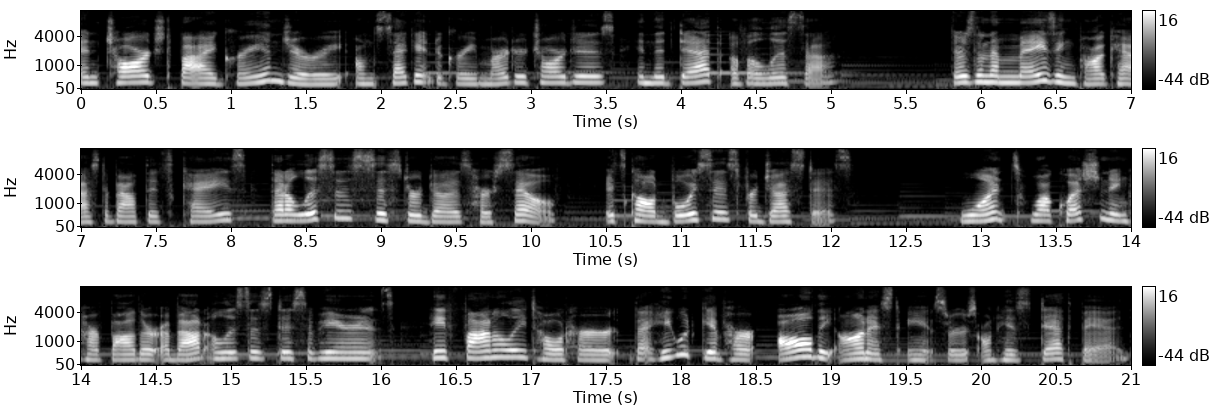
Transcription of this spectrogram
and charged by a grand jury on second degree murder charges in the death of Alissa. There's an amazing podcast about this case that Alissa's sister does herself. It's called Voices for Justice. Once, while questioning her father about Alissa's disappearance, he finally told her that he would give her all the honest answers on his deathbed.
